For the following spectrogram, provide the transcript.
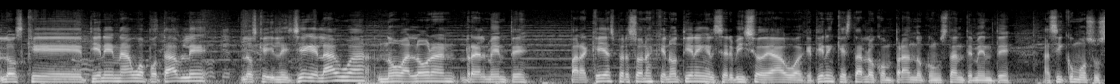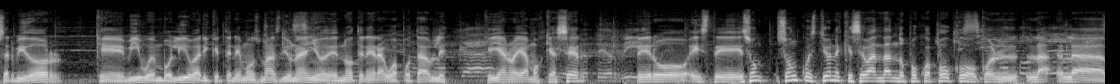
Los que tienen agua potable, los que les llegue el agua, no valoran realmente para aquellas personas que no tienen el servicio de agua, que tienen que estarlo comprando constantemente, así como su servidor que vivo en Bolívar y que tenemos más de un año de no tener agua potable, que ya no hayamos que hacer, pero este, son, son cuestiones que se van dando poco a poco con la,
